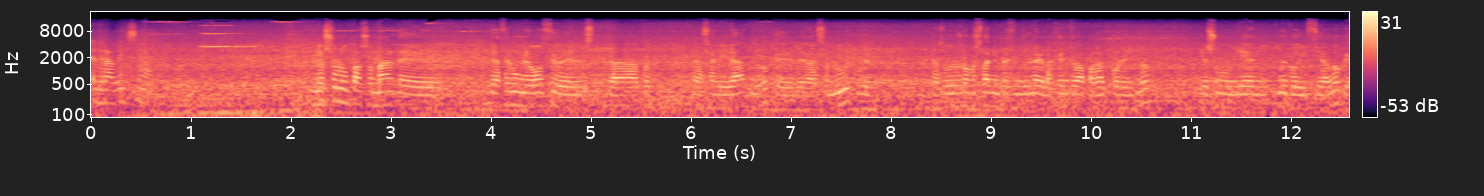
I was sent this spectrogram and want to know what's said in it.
es gravísimo. No es solo un paso más de, hacer un negocio de, la, sanidad, ¿no? de la salud, la salud es una cosa tan imprescindible que la gente va a pagar por ello y es un bien muy codiciado que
